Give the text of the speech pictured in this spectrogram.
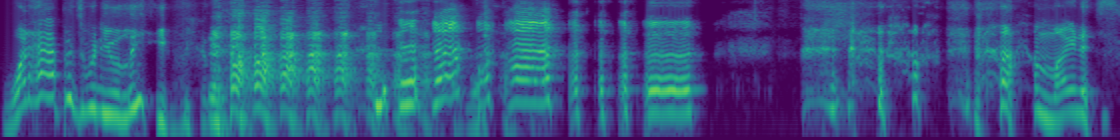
What happens when you leave? minus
